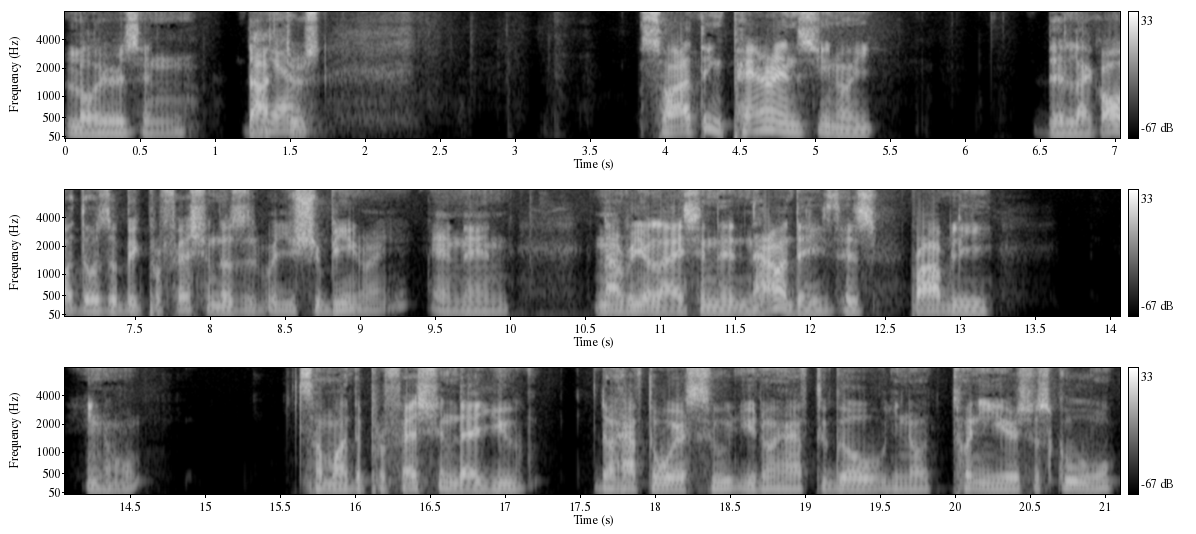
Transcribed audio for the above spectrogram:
lawyers and doctors. So I think parents, you know, they're like, oh, those are big profession. Those is what you should be, right? And then not realizing that nowadays there's probably, you know, some other profession that you don't have to wear a suit. You don't have to go, you know, 20 years to school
